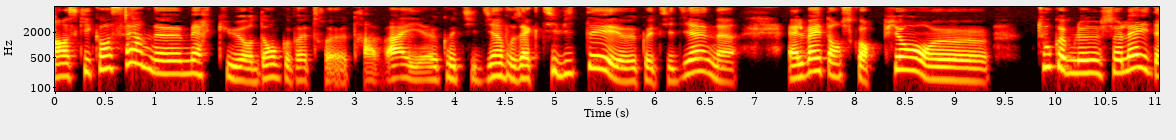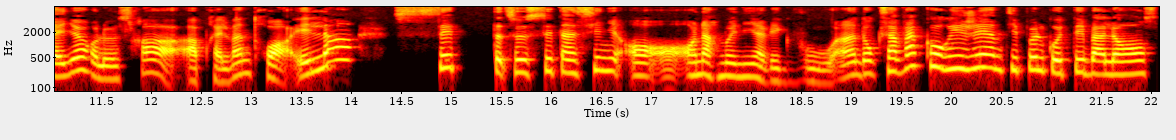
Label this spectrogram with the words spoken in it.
En ce qui concerne euh, Mercure, donc votre travail euh, quotidien, vos activités quotidiennes, elle va être en Scorpion, tout comme le soleil d'ailleurs le sera après le 23, et là c'est un signe en, harmonie avec vous, hein. donc ça va corriger un petit peu le côté balance,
